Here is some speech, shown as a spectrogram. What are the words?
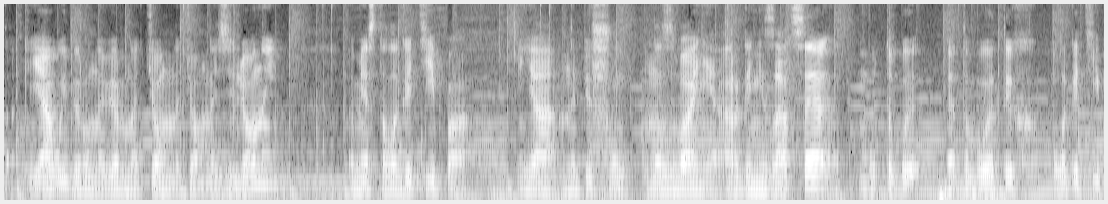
Так, я выберу, наверное, темно-темно-зеленый. Вместо логотипа я напишу название организация, будто бы это будет их логотип.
